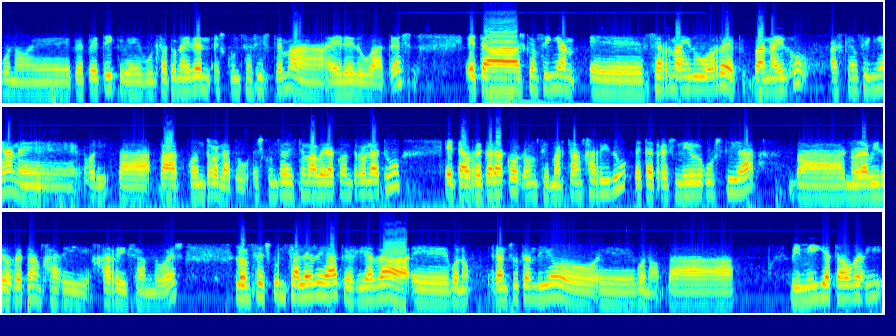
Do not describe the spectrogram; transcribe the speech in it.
bueno, e, pepetik, e, bultzatu nahi den eskuntza sistema eredu bat, ez? Eta azken finean, e, zer nahi du horrek, ba nahi du, azken finean, e, hori, ba, ba kontrolatu, eskuntza sistema bera kontrolatu, eta horretarako lonze martxan jarri du, eta tresni guztia, ba, norabide horretan jarri, jarri izan du, ez? Lonze eskuntza legeak egia da, e, bueno, erantzuten dio, e, bueno, ba, 2000 eta hogei,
